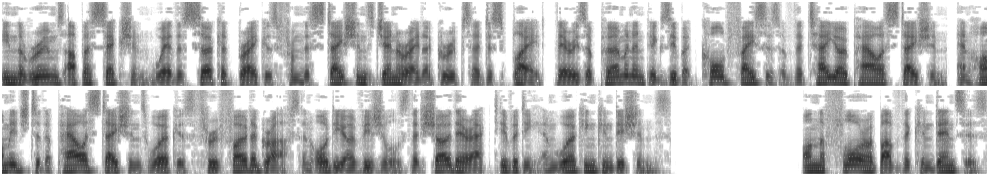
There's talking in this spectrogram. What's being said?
In the room's upper section where the circuit breakers from the station's generator groups are displayed, there is a permanent exhibit called Faces of the Tejo Power Station, and homage to the power station's workers through photographs and audio visuals that show their activity and working conditions. On the floor above the condensers,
